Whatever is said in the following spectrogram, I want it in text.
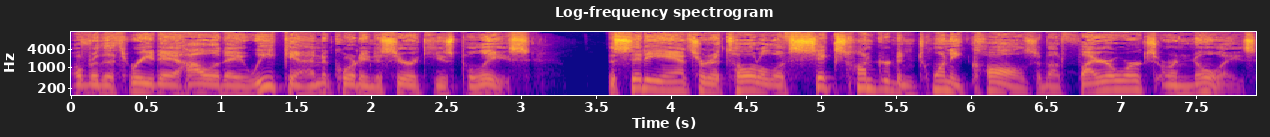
over the three day holiday weekend, according to Syracuse police. The city answered a total of 620 calls about fireworks or noise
